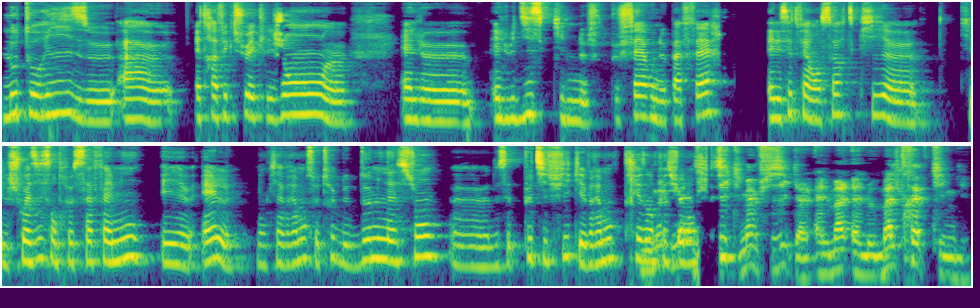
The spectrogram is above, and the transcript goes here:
l'autorise euh, à euh, être affectueux avec les gens, euh, elle, elle lui dit ce qu'il ne peut faire ou ne pas faire. Elle essaie de faire en sorte qu'il qu'il choisisse entre sa famille et elle. Donc il y a vraiment ce truc de domination de cette petite fille qui est vraiment très impressionnant. Même physique, même physique. Elle, elle, mal- elle le maltraite, King.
